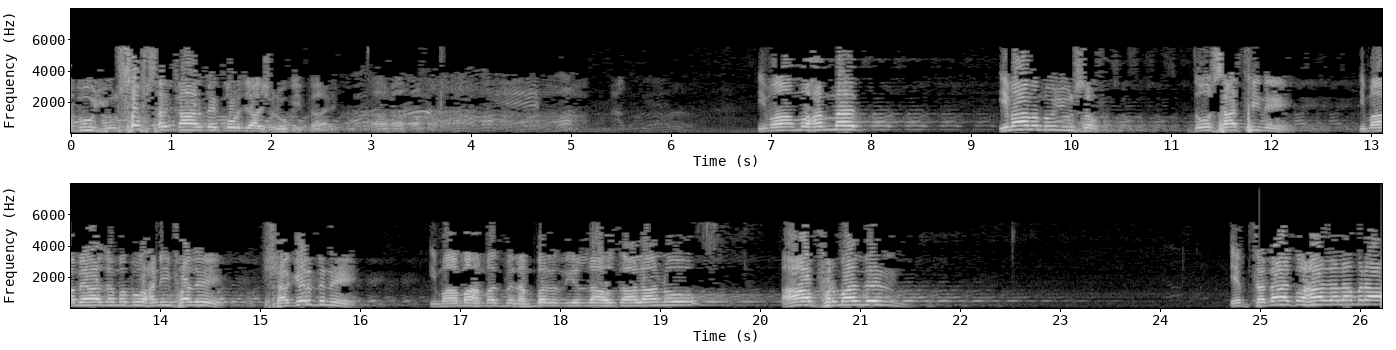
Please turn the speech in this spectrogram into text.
ابو یوسف سرکار دے کول جا شروع کیتا ہے۔ امام محمد، امام ابو یوسف، دو ساتھی نے، امام اعظم ابو حنیفہ دے شاگرد نے، امام احمد بن حنبل رضی اللہ تعالی نو آپ فرماند ابتدا تو حاض المرا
